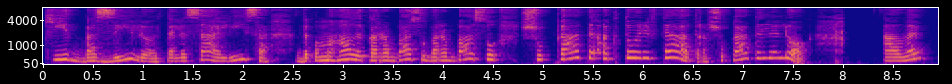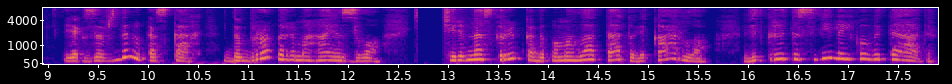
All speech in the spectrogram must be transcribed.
Кіт Базиліо та ліса Аліса допомагали Карабасу Барабасу шукати акторів театра, шукати ляльок. Але, як завжди у казках, добро перемагає зло. Чарівна скрипка допомогла татові Карло відкрити свій ляльковий театр,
